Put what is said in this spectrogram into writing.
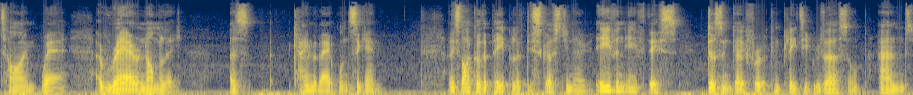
time where a rare anomaly has came about once again. And it's like other people have discussed, you know, even if this doesn't go through a completed reversal, and,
